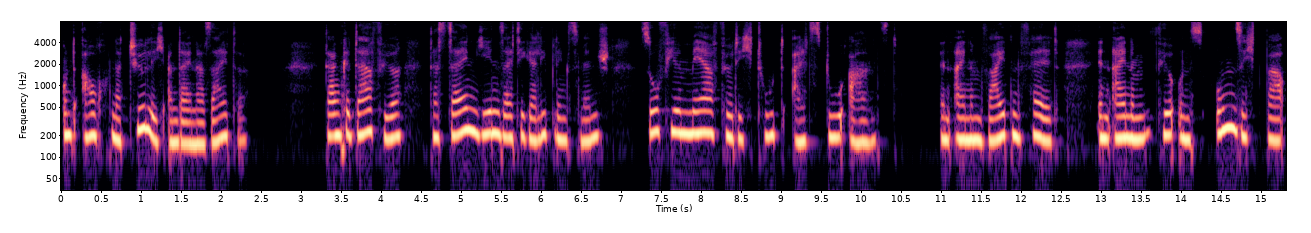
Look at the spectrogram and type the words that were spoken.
und auch natürlich an deiner Seite. Danke dafür, dass dein jenseitiger Lieblingsmensch so viel mehr für dich tut, als du ahnst. In einem weiten Feld, in einem für uns unsichtbar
